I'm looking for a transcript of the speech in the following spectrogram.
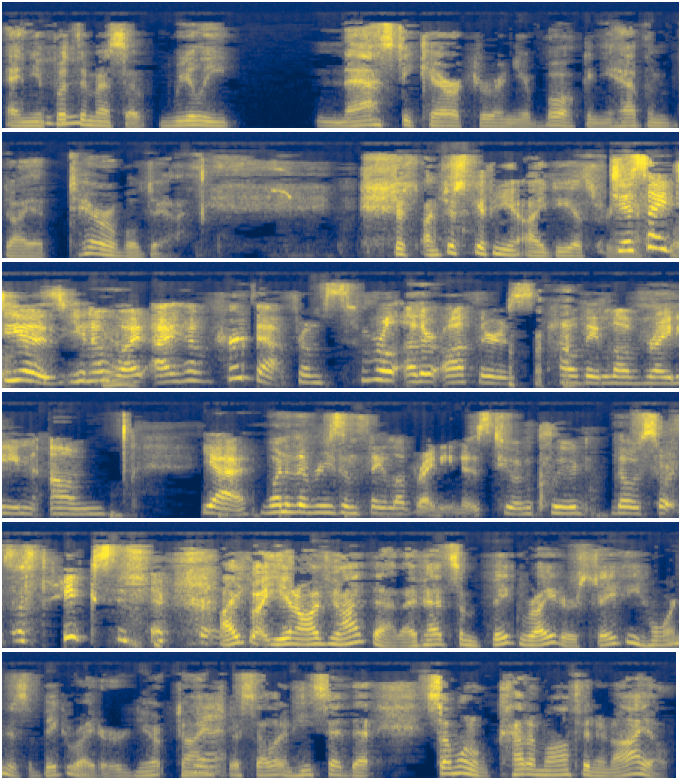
and you put Mhm. them as a really nasty character in your book, and you have them die a terrible death. Just, I'm just giving you ideas for Just next book. ideas. You know Yeah. what? I have heard that from several other authors how they love writing. Um, yeah, one of the reasons they love writing is to include those sorts of things. In their. I, you know, I've had that. I've had some big writers. J.D. Horn is a big writer, New York Times Yeah. bestseller, and he said that someone will cut him off in an aisle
